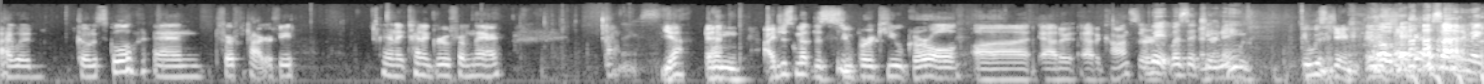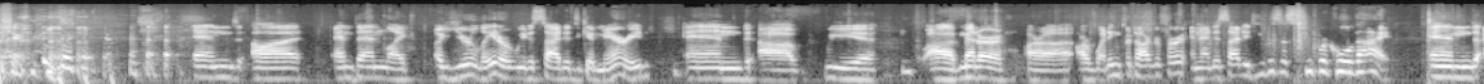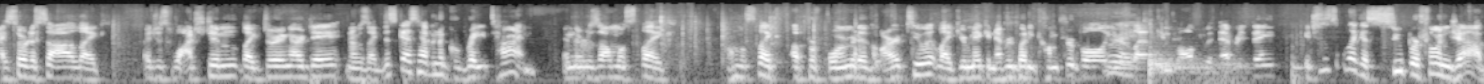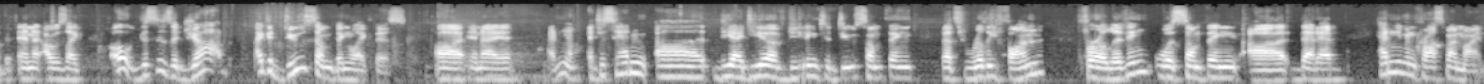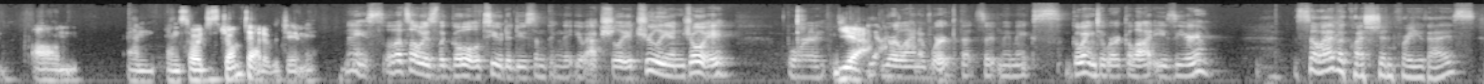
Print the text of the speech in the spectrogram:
I would go to school and for photography. And it kind of grew from there. Nice. Yeah, and I just met this super cute girl uh, at a at a concert. Wait, was it and her name Jamie? was- it was Jamie. It was Okay, just wanted to make sure. and uh, and then like a year later, we decided to get married, and uh, we uh, met our our uh, our wedding photographer, and I decided he was a super cool guy, and I sort of saw like I just watched him like during our day, and I was like, this guy's having a great time, and there was almost like almost like a performative art to it like you're making everybody comfortable you're like involved with everything. It's just like a super fun job. And i was like oh this is a job i could do something like this uh, and i i don't know i just hadn't uh, the idea of getting to do something that's really fun for a living was something uh, that had hadn't even crossed my mind um, and and so i just jumped at it with jamie Nice. Well, that's always the goal too, to do something that you actually truly enjoy for yeah your line of work. That certainly makes going to work a lot easier. So I have a question for you guys.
